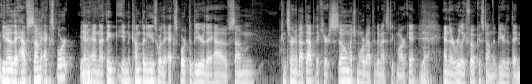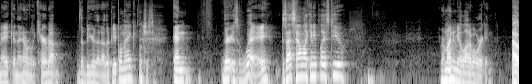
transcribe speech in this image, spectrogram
you know, they have some export, and, mm-hmm. and I think in the companies where they export the beer, they have some concern about that, but they care so much more about the domestic market. Yeah. And they're really focused on the beer that they make, and they don't really care about the beer that other people make. Interesting. And there is a way. Does that sound like any place to you? Reminded me a lot of Oregon. Oh,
